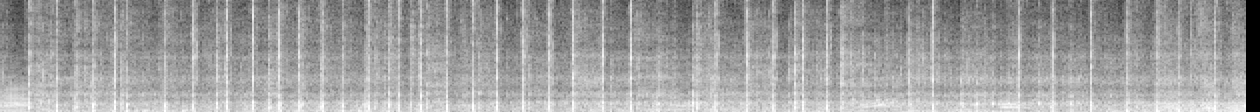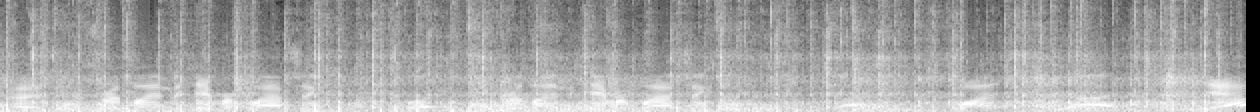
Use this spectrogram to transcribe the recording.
Ah. Hey, is red line the camera flashing? What? Red line the camera flashing? What? Right. Yeah?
